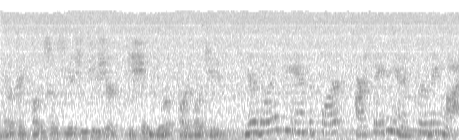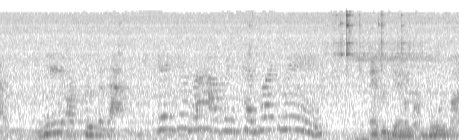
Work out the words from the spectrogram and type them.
American Heart Association t-shirt to show you're a part of our team. Your loyalty and support are saving and improving lives. We are proof of that. Thank you for having kids like me. Every day, more lives.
